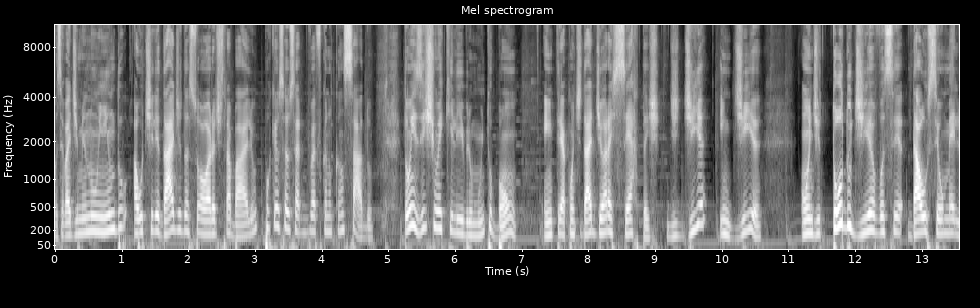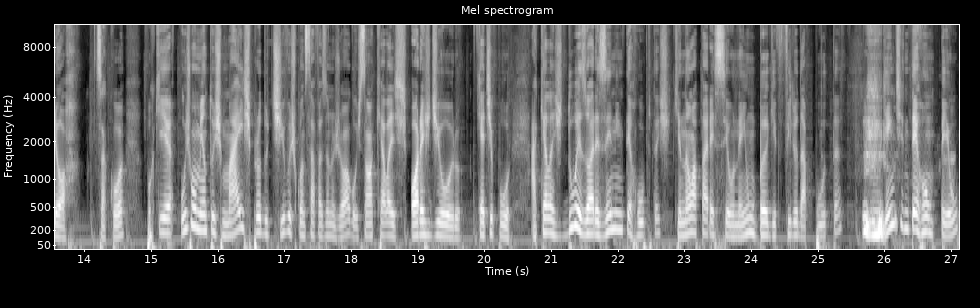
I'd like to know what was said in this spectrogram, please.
você vai diminuindo a utilidade da sua hora de trabalho, porque o seu cérebro vai ficando cansado. Então existe um equilíbrio muito bom entre a quantidade de horas certas, de dia em dia, onde todo dia você dá o seu melhor, sacou? Porque os momentos mais produtivos quando você tá fazendo jogos são aquelas horas de ouro. Que é tipo, aquelas duas horas ininterruptas que não apareceu nenhum bug filho da puta, ninguém te interrompeu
